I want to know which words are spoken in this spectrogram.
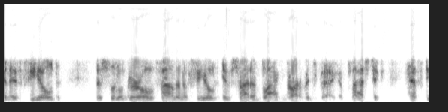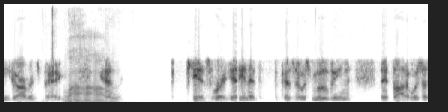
in a field. This little girl found in a field inside a black garbage bag, a plastic hefty garbage bag. Wow. And kids were hitting it because it was moving. They thought it was a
